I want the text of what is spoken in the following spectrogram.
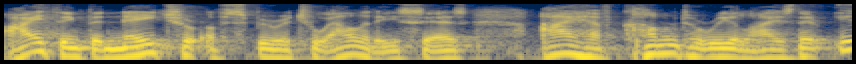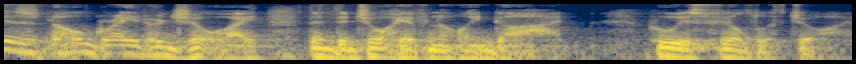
I think the nature of spirituality says, I have come to realize there is no greater joy than the joy of knowing God, who is filled with joy.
